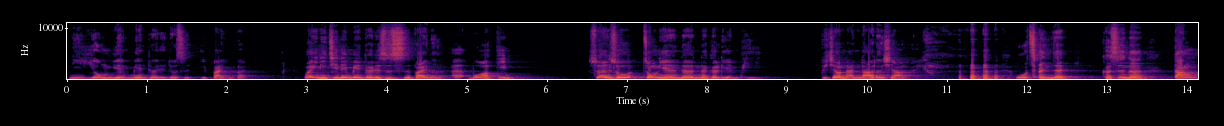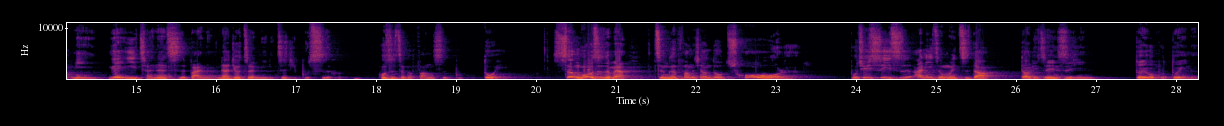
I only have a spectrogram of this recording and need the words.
你永远面对的就是一半一半。万一你今天面对的是失败呢？哎，我要定。虽然说中年人的那个脸皮比较难拉得下来，我承认。可是呢，当你愿意承认失败呢，那就证明你自己不适合，或是这个方式不对，甚或是怎么样，整个方向都错了。不去试一试，啊，你怎么会知道到底这件事情对或不对呢？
